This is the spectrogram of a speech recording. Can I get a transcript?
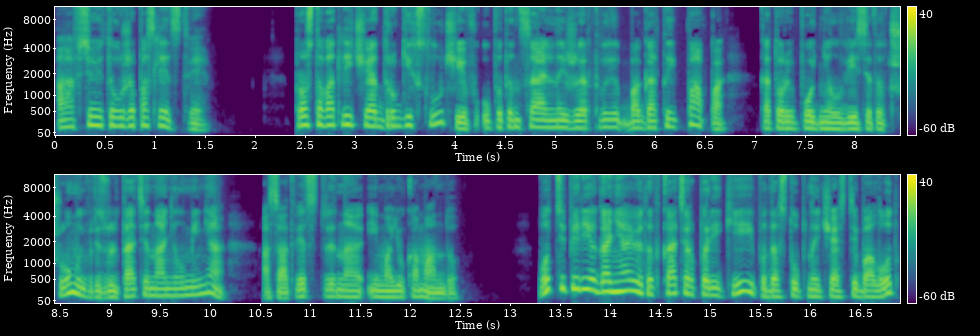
А все это уже последствия. Просто в отличие от других случаев, у потенциальной жертвы богатый папа, который поднял весь этот шум и в результате нанял меня — а, соответственно, и мою команду. Вот теперь я гоняю этот катер по реке и по доступной части болот,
